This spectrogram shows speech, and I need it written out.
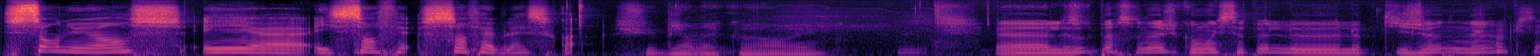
sans nuance et, euh, et sans, fa- sans faiblesse. Quoi. Je suis bien d'accord, oui. Euh, les autres personnages, comment il s'appelle le, le petit jeune Je,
